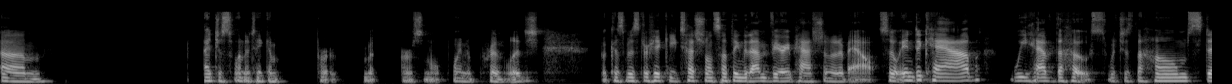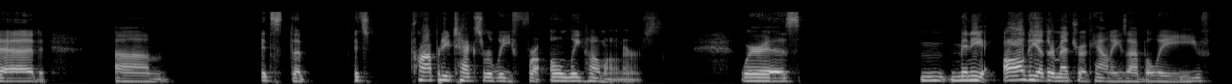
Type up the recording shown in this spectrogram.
Um, I just want to take a per, personal point of privilege because Mr. Hickey touched on something that I'm very passionate about. So in DeKalb, we have the HOST, which is the homestead. Um, it's the, it's property tax relief for only homeowners. Whereas many, all the other metro counties, I believe,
